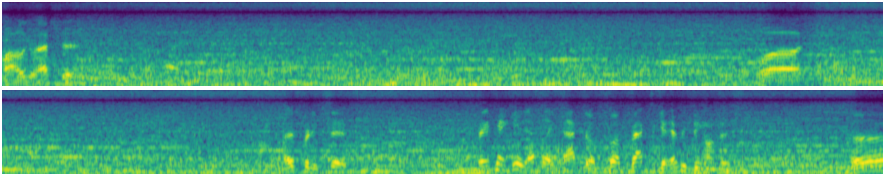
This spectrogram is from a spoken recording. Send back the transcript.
Wow, look at that shit. That is pretty sick. I can't get it. I have to like back the fuck back to get everything on this. Uh.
